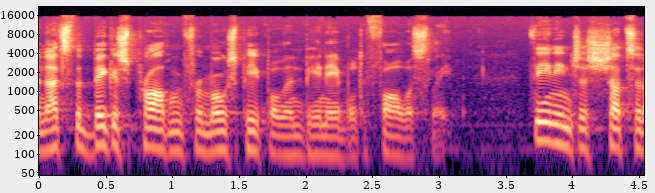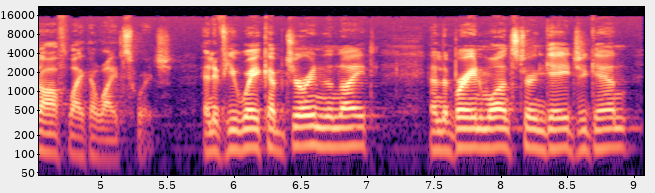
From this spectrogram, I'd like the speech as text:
And that's the biggest problem for most people in being able to fall asleep. Theanine just shuts it off like a light switch. And if you wake up during the night and the brain wants to engage again,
